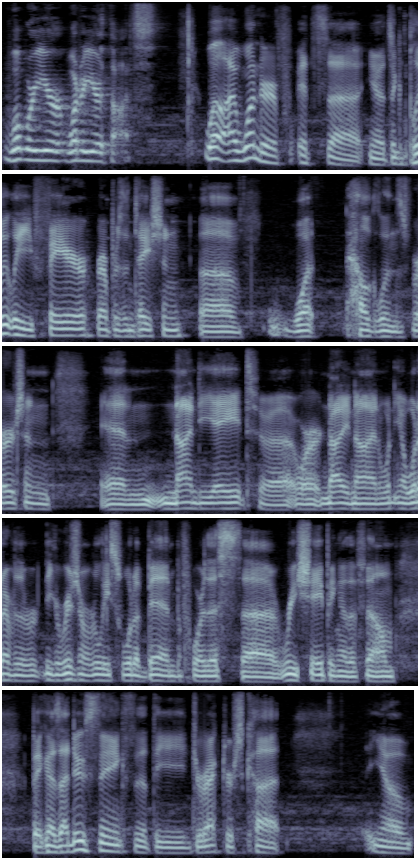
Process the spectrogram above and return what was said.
What were your What are your thoughts? Well, I wonder if it's uh, you know it's a completely fair representation of what Helgeland's version in 98 uh, or 99 what you know whatever the, the original release would have been before this uh, reshaping of the film. Because I do think that the director's cut you know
